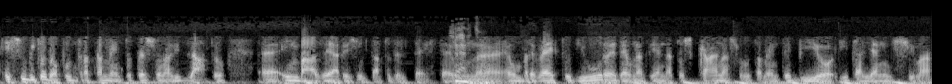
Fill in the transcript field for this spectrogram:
e subito dopo un trattamento personalizzato eh, in base al risultato del test. È, certo. un, è, un, brevetto di UR ed è un'azienda toscana assolutamente bio, italianissima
